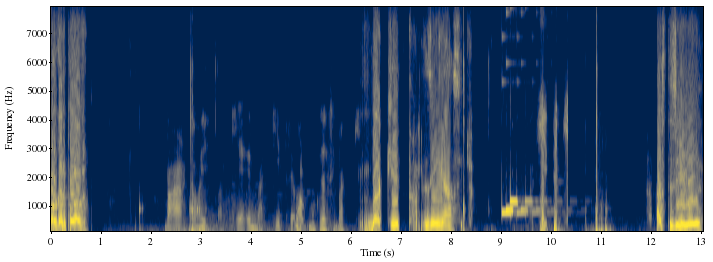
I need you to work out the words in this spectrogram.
Qual era a palavra? Bah, calma aí. Baque... Baqueta, sei lá, alguma coisa assim. Baqueta. Baqueta. Desenhar, sítio. baqueta. Ah, você desenhou, né?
